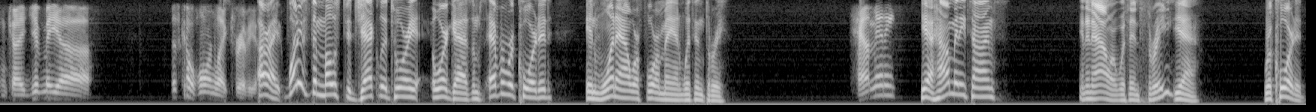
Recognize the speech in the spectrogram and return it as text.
Okay, give me, uh, let's go Horn Lake trivia. All right. What is the most ejaculatory orgasms ever recorded in one hour for a man within three? How many? Yeah, how many times? In an hour, within three? Yeah. Recorded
